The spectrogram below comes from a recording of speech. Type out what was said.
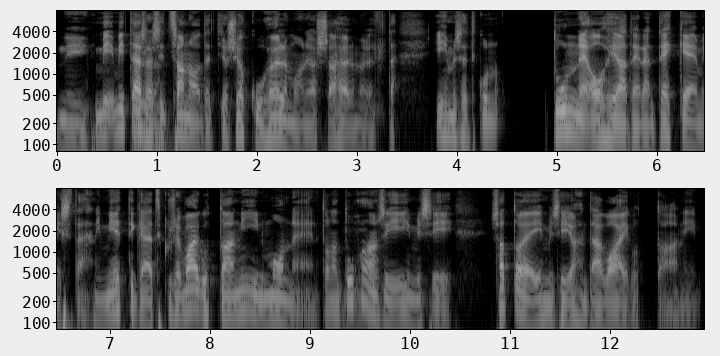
niin, mi, mitä kyllä. sä sitten sanot, että jos joku hölmö on jossain hölmöllä, että ihmiset kun tunne ohjaa teidän tekemistä, niin miettikää, että kun se vaikuttaa niin moneen, tuolla on mm. tuhansia mm. ihmisiä, satoja ihmisiä, joihin tämä vaikuttaa, niin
